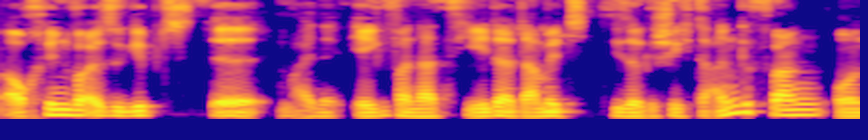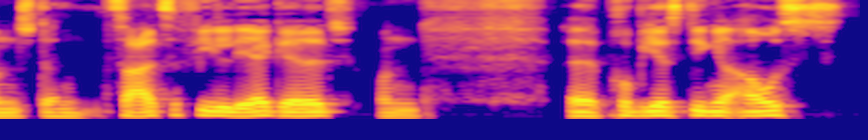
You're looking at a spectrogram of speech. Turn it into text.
auch Hinweise gibt. Äh, meine, irgendwann hat jeder damit dieser Geschichte angefangen und dann zahlst du viel Lehrgeld und äh, probierst Dinge aus,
